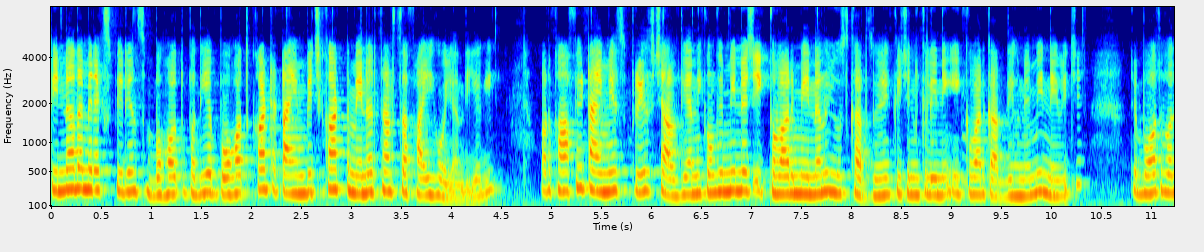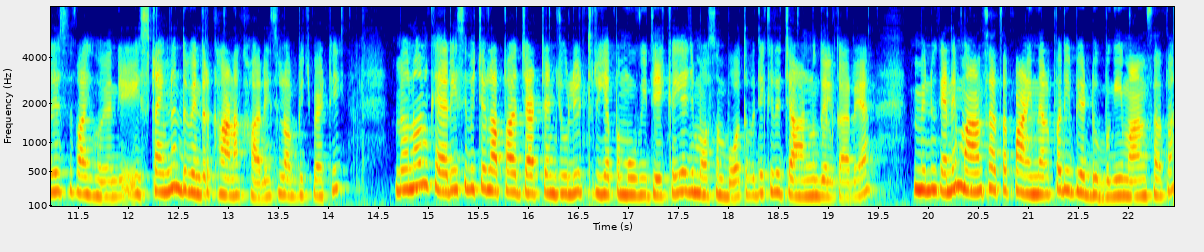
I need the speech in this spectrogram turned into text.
ਤਿੰਨਾਂ ਦਾ ਮੇਰਾ ਐਕਸਪੀਰੀਅੰਸ ਬਹੁਤ ਵਧੀਆ, ਬਹੁਤ ਘੱਟ ਟਾਈਮ ਵਿੱਚ ਘੱਟ ਮਿਹਨਤ ਨਾਲ ਸਫ਼ਾਈ ਹੋ ਜਾਂਦੀ ਹੈਗੀ। ਔਰ ਕਾਫੀ ਟਾਈਮ ਇਹ ਸਪਰੇਸ ਚੱਲਦੀਆਂ ਨੇ, ਕਿਉਂਕਿ ਮਹੀਨੇ 'ਚ ਇੱਕ ਵਾਰ ਮੈਂ ਇਹਨਾਂ ਨੂੰ ਯੂਜ਼ ਕਰਦੀ ਹੁੰਦੀ ਹਾਂ ਕਿਚਨ ਕਲੀਨਿੰਗ ਇੱਕ ਵਾਰ ਕਰਦੀ ਹੁੰਦੀ ਹਾਂ ਮਹੀਨੇ ਵਿੱਚ ਤੇ ਬਹੁਤ ਵਧੀਆ ਸਫ਼ਾਈ ਹੋ ਜਾਂਦੀ ਹੈ। ਇਸ ਟਾਈਮ ਨਾ ਦਵਿੰਦਰ ਖਾਣਾ ਖਾ ਰਹੇ ਸੀ ਲੌਬੀ 'ਚ ਬੈਠੇ। ਮੈਂ ਉਹਨਾਂ ਨੂੰ ਕਹਿ ਰਹੀ ਸੀ ਵੀ ਚਲੋ ਆਪਾਂ ਜੱਟ ਐਂਡ ਜੂਲੀਅਟ 3 ਆਪਾਂ ਮੂਵੀ ਦੇਖ ਕੇ ਅੱਜ ਮੌਸਮ ਬਹੁਤ ਵਧੀਆ, ਕਿਤੇ ਜਾਣ ਨੂੰ ਦਿਲ ਕਰ ਰਿਹਾ। ਮੈਨੂੰ ਕਹਿੰਦੇ ਮਾਨਸਾ ਤਾਂ ਪਾਣੀ ਨਾਲ ਭਰੀ ਪਈ ਡੁੱਬ ਗਈ ਮਾਨਸਾ ਤਾਂ।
